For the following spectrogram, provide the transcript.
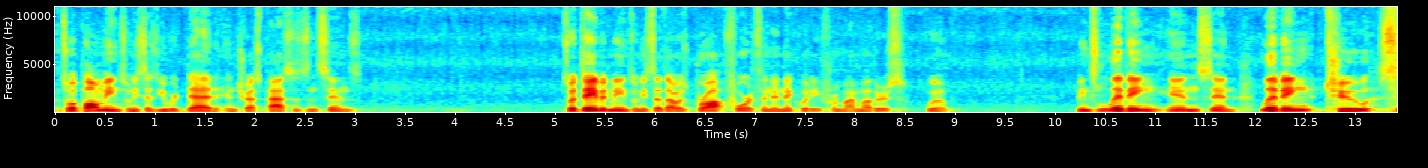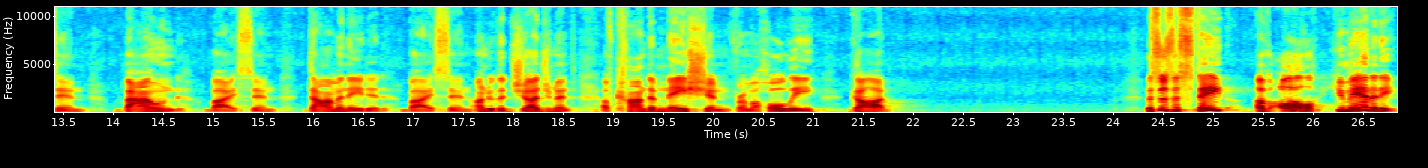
That's what Paul means when he says you were dead in trespasses and sins. That's what David means when he says, I was brought forth in iniquity from my mother's womb. Means living in sin, living to sin, bound by sin, dominated by sin, under the judgment of condemnation from a holy God. This is the state of all humanity.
